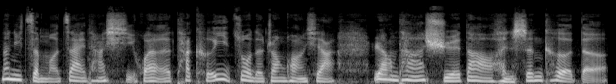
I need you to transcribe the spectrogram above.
那你怎么在他喜欢而他可以做的状况下，让他学到很深刻的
